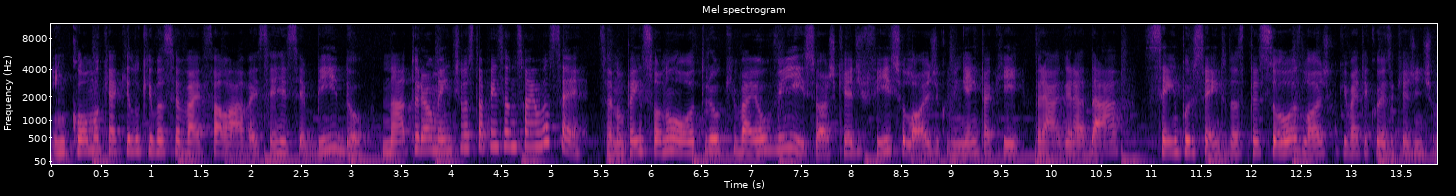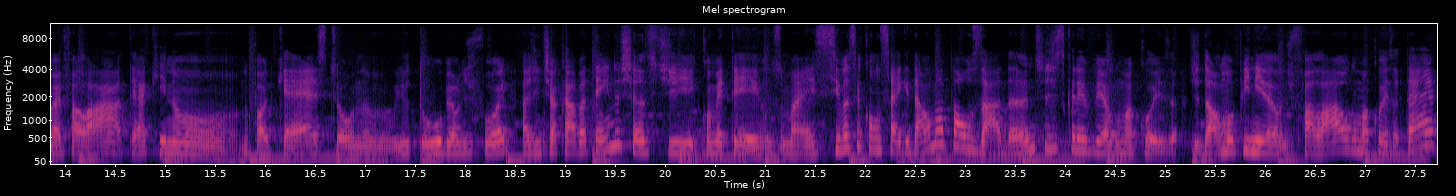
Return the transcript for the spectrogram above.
em como que aquilo que você vai falar vai ser recebido, naturalmente você tá pensando só em você. Você não pensou no outro que vai ouvir isso. Eu acho que é difícil, lógico, ninguém tá aqui pra agradar 100% das pessoas. Lógico que vai ter coisa que a gente vai falar, até aqui no, no podcast ou no YouTube, onde for, a gente acaba tendo chance de cometer erros. Mas se você consegue dar uma pausada antes de escrever alguma coisa, de dar uma opinião, de falar alguma coisa, até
